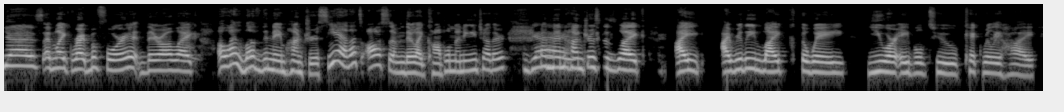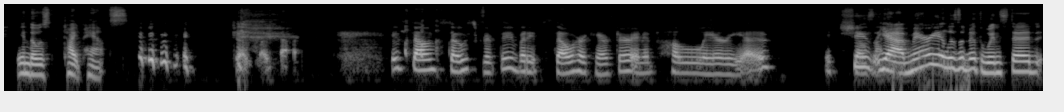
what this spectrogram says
Yes, and like right before it, they're all like, "Oh, I love the name Huntress. Yeah, that's awesome." They're like complimenting each other, and then Huntress is like, "I I really like the way you are able to kick really high in those tight pants." just like that. It sounds so scripted, but it's so her character and it's hilarious. It's She's funny. yeah, Mary Elizabeth Winstead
